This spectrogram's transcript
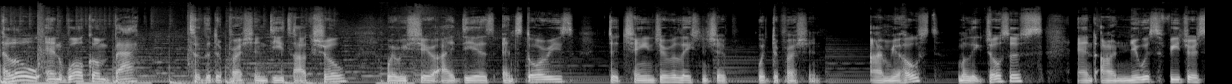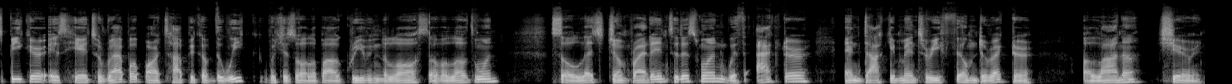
Hello, and welcome back to the Depression Detox Show, where we share ideas and stories to change your relationship with depression. I'm your host, Malik Josephs, and our newest featured speaker is here to wrap up our topic of the week, which is all about grieving the loss of a loved one. So let's jump right into this one with actor and documentary film director Alana Sheeren.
